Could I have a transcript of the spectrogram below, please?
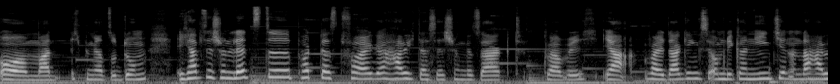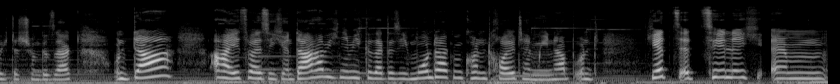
oh Mann, ich bin gerade so dumm. Ich habe es ja schon letzte Podcast-Folge, habe ich das ja schon gesagt, glaube ich. Ja, weil da ging es ja um die Kaninchen und da habe ich das schon gesagt. Und da, ah, jetzt weiß ich, und da habe ich nämlich gesagt, dass ich Montag einen Kontrolltermin habe und Jetzt erzähle ich, ähm,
